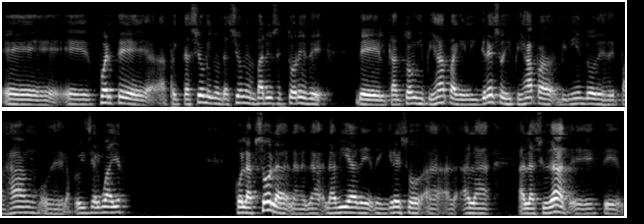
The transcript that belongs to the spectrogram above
eh, fuerte afectación, inundación en varios sectores de, del cantón Jipijapa, en el ingreso de Jipijapa, viniendo desde Paján o desde la provincia del Guayas, colapsó la, la, vía de, ingreso a, la, a la ciudad. Este,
